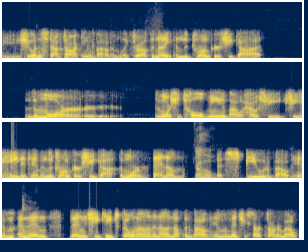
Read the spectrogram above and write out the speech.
she wouldn't stop talking about him like throughout the night, and the drunker she got, the more the more she told me about how she she hated him. And the drunker she got the more venom Oh, that spewed about him. And then then she keeps going on and on nothing about him. And then she starts talking about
